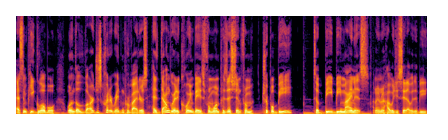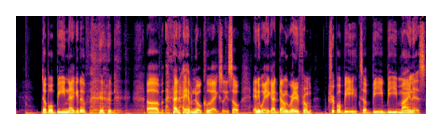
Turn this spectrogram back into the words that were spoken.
S&P Global, one of the largest credit rating providers, has downgraded Coinbase from one position from triple B to BB minus. I don't know how would you say that. Would it be double B negative? uh, I have no clue actually. So anyway, it got downgraded from triple B to BB minus,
